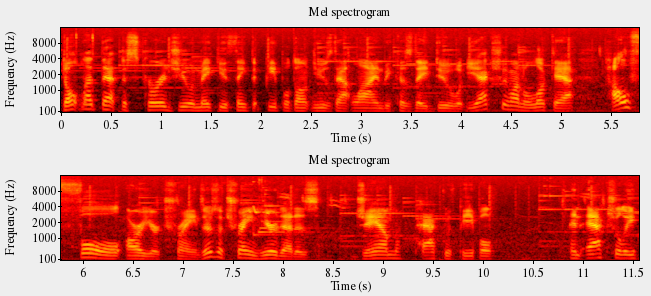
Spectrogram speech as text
don't let that discourage you and make you think that people don't use that line because they do. What you actually want to look at, how full are your trains? There's a train here that is jam-packed with people. And actually,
